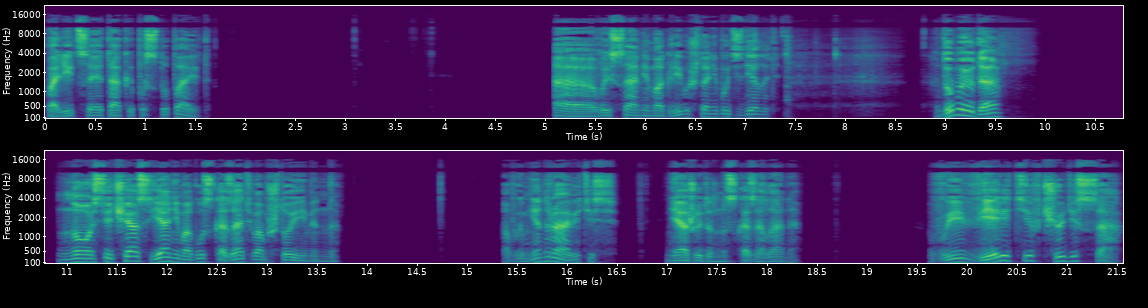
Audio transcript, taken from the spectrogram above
полиция так и поступает. — А вы сами могли бы что-нибудь сделать? — Думаю, да. Но сейчас я не могу сказать вам, что именно. — вы мне нравитесь, — неожиданно сказала она. Вы верите в чудеса.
